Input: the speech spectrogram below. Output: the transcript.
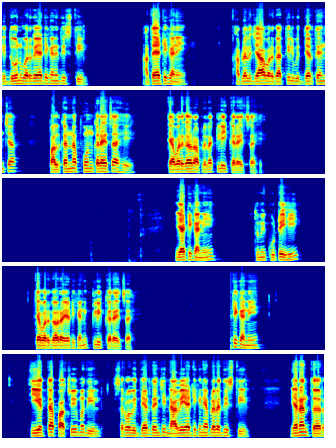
हे दोन वर्ग या ठिकाणी दिसतील. आता या ठिकाणी आपल्याला ज्या वर्गातील विद्यार्थ्यांच्या पालकांना फोन करायचा आहे त्या वर्गावर आपल्याला क्लिक करायचं आहे. या ठिकाणी तुम्ही कुठेही त्या वर्गावर या ठिकाणी क्लिक करायचं आहे. या ठिकाणी इयत्ता पाचवीमधील सर्व विद्यार्थ्यांची नावे या ठिकाणी आपल्याला दिसतील. यानंतर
